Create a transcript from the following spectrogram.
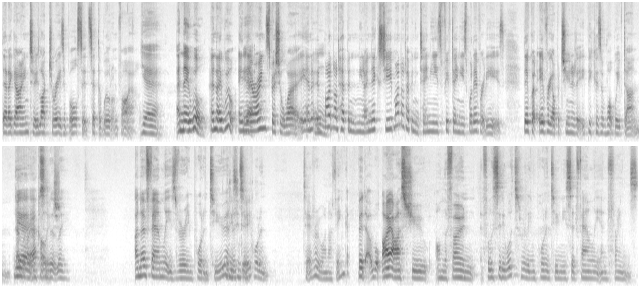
that are going to, like Teresa Ball said, set the world on fire. Yeah. And they will. And they will in Yeah. their own special way. And it, Mm. it might not happen, you know, next year, it might not happen in 10 years, 15 years, whatever it is. They've got every opportunity because of what we've done at yeah, Loreto College. absolutely. I know family is very important to you, It and it's indeed. important to everyone, I think. But uh, I asked you on the phone, Felicity, what's really important to you? And you said family and friends.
